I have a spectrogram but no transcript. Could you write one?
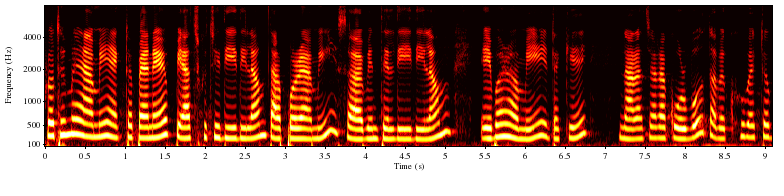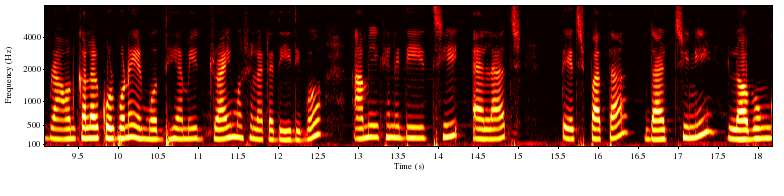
প্রথমে আমি একটা প্যানে পেঁয়াজ কুচি দিয়ে দিলাম, তারপরে আমি সয়াবিন তেল দিয়ে দিলাম। এবার আমি এটাকে নাড়াচাড়া করব, তবে খুব একটা ব্রাউন কালার করব না। এর মধ্যে আমি ড্রাই মশলাটা দিয়ে দিব। আমি এখানে দিয়েছি এলাচ, তেজপাতা, দারচিনি, লবঙ্গ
